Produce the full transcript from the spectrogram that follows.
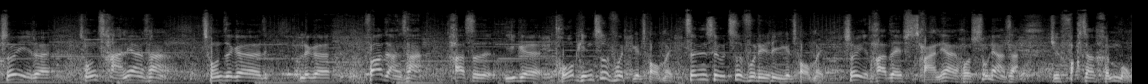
所以说，从产量上，从这个那个发展上，它是一个脱贫致富付的一个草莓，增收致富的一个草莓。所以它在产量和数量上。就发展很猛。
